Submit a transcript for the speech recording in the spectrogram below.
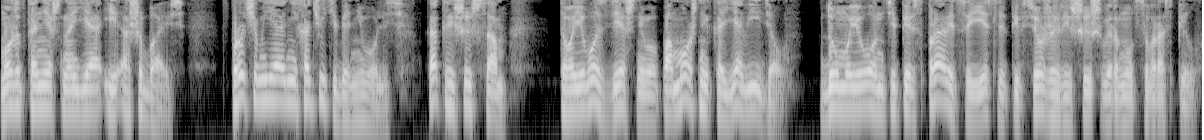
Может, конечно, я и ошибаюсь. Впрочем, я не хочу тебя неволить. Как решишь сам. Твоего здешнего помощника я видел. Думаю, он теперь справится, если ты все же решишь вернуться в распил».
